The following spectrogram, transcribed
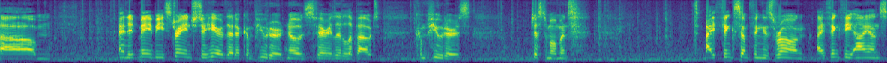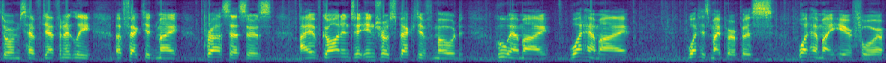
Um, and it may be strange to hear that a computer knows very little about computers. Just a moment. I think something is wrong. I think the ion storms have definitely affected my processors. I have gone into introspective mode. Who am I? What am I? What is my purpose? What am I here for?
